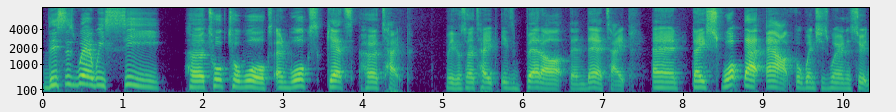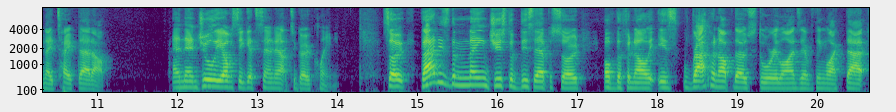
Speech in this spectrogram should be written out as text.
this is where we see her talk to Walks, and Walks gets her tape because her tape is better than their tape. And they swap that out for when she's wearing the suit and they tape that up. And then Julie obviously gets sent out to go cleaning. So that is the main gist of this episode of the finale is wrapping up those storylines, everything like that.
